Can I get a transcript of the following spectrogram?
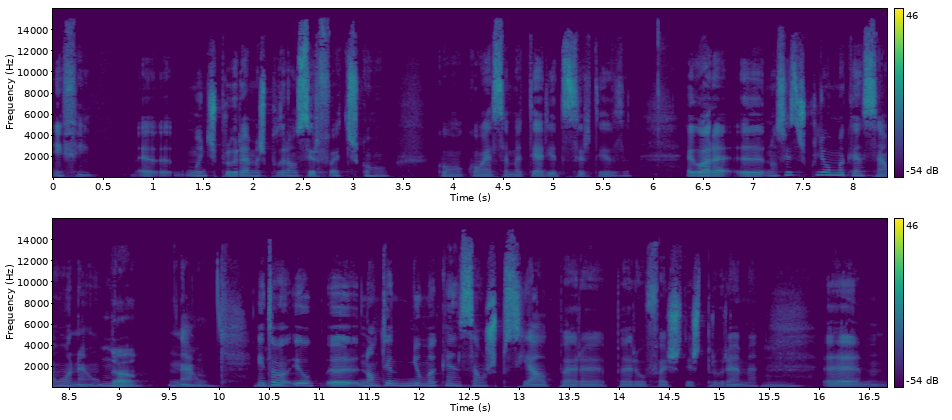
enfim eh, muitos programas poderão ser feitos com, com, com essa matéria, de certeza. Agora, uh, não sei se escolheu uma canção ou não. Não. Não. não. Então, não. eu, uh, não tendo nenhuma canção especial para, para o fecho deste programa, uhum.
